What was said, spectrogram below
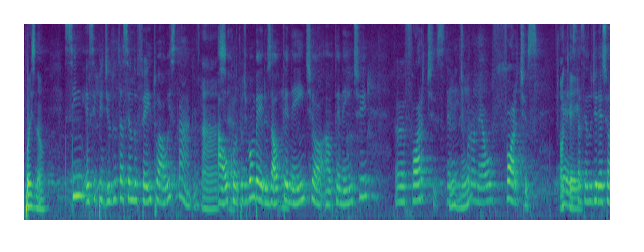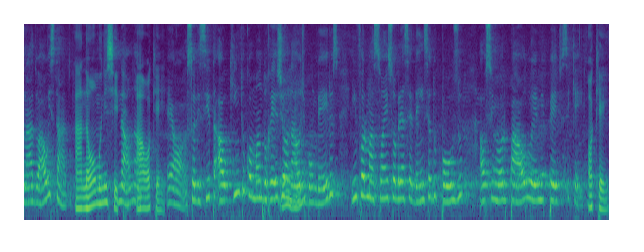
Pois não. Sim, esse pedido está sendo feito ao Estado, Ah, ao certo. Corpo de Bombeiros, ao tenente, ó, ao tenente eh, Fortes, tenente coronel Fortes. É, Uhum. Ok. está sendo direcionado ao Estado. Ah, não ao município. Não, não. Ah, ok. É, ó, solicita ao 5 Comando Regional Uhum. de Bombeiros informações sobre a cedência do pouso ao senhor Paulo MP de Siqueira. Ok.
